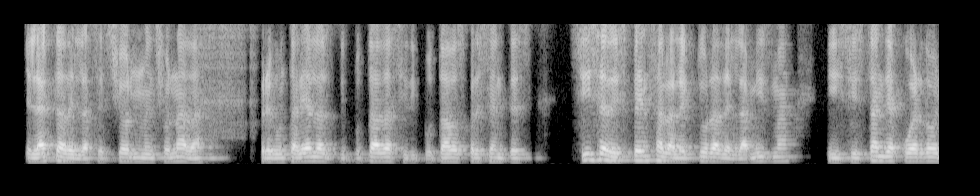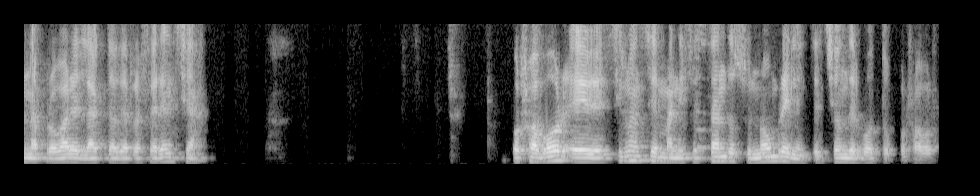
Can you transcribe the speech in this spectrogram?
el acta de la sesión mencionada, preguntaría a las diputadas y diputados presentes si se dispensa la lectura de la misma y si están de acuerdo en aprobar el acta de referencia. Por favor, eh, sírvanse manifestando su nombre y la intención del voto, por favor.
